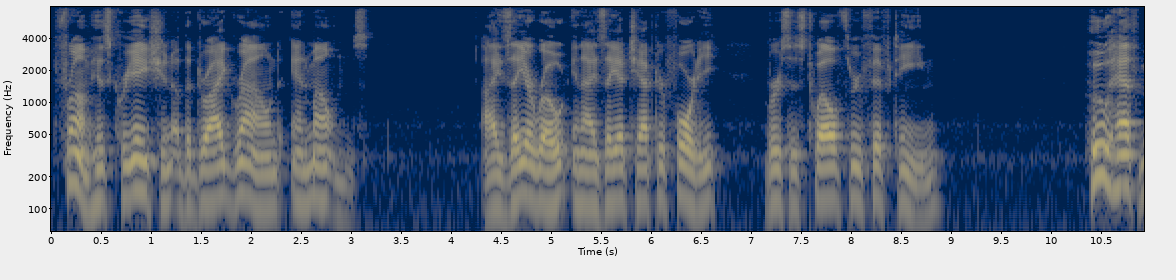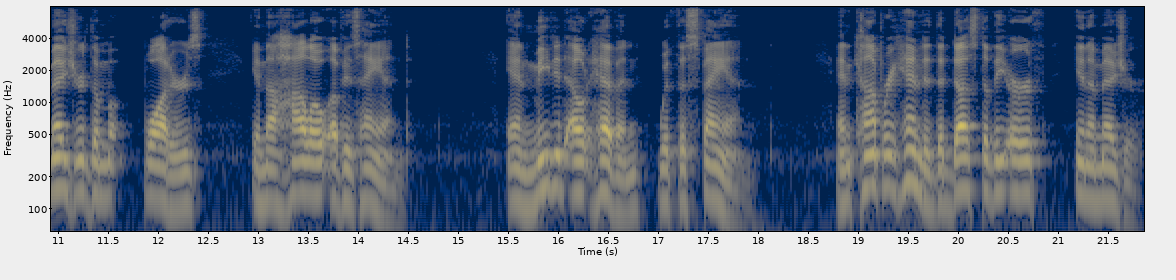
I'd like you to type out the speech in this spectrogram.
from his creation of the dry ground and mountains. Isaiah wrote in Isaiah chapter 40, verses 12 through 15 Who hath measured the waters in the hollow of his hand, and meted out heaven with the span, and comprehended the dust of the earth in a measure,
